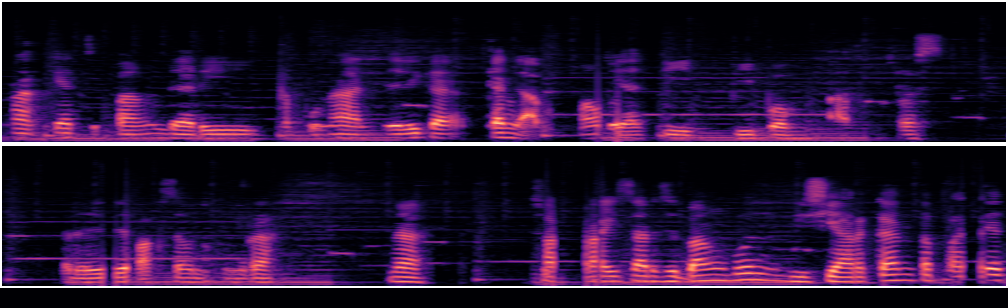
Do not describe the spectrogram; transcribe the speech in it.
rakyat Jepang dari kepunahan. Jadi kan, kan nggak mau ya di, di bom terus dia paksa untuk menyerah nah Kaisar Jepang pun disiarkan tepatnya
